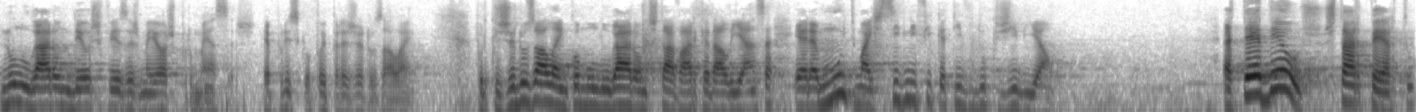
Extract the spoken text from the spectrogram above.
no lugar onde Deus fez as maiores promessas. É por isso que ele foi para Jerusalém. Porque Jerusalém, como o lugar onde estava a Arca da Aliança, era muito mais significativo do que Gibeão. Até Deus estar perto,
